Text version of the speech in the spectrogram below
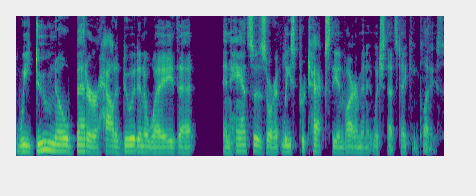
we do know better how to do it in a way that enhances or at least protects the environment in which that's taking place.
